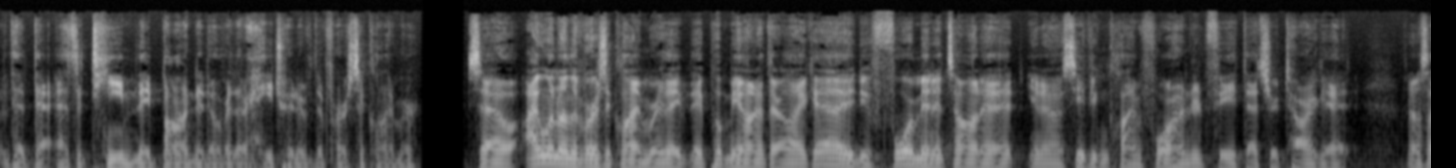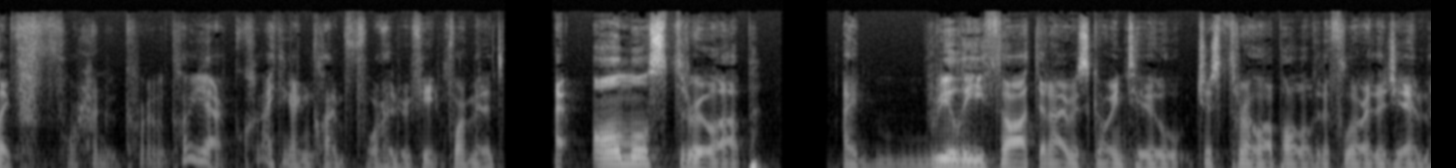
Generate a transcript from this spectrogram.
that, that as a team they bonded over their hatred of the VersaClimber. So I went on the VersaClimber. They they put me on it. They're like, "Oh, you do four minutes on it. You know, see if you can climb 400 feet. That's your target." And I was like, "400? Yeah, I think I can climb 400 feet in four minutes." I almost threw up I really thought that I was going to just throw up all over the floor of the gym.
